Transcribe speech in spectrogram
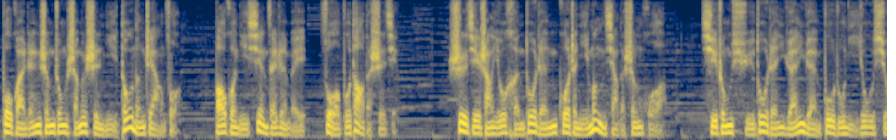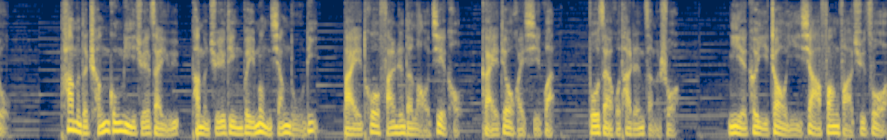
不管人生中什么事，你都能这样做，包括你现在认为做不到的事情。世界上有很多人过着你梦想的生活，其中许多人远远不如你优秀。他们的成功秘诀在于，他们决定为梦想努力，摆脱凡人的老借口，改掉坏习惯，不在乎他人怎么说。你也可以照以下方法去做：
